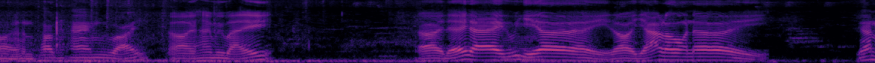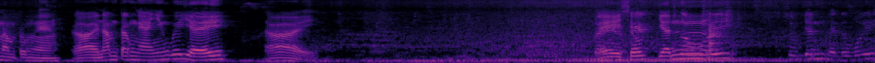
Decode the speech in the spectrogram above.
rồi hình thân 27 rồi 27 rồi để đây quý vị ơi. Rồi giá luôn anh ơi. Giá 500 ngàn. Rồi 500 ngàn nha quý vị. Rồi. Cây số 9 tư quý. Số 9 phải tư quý.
